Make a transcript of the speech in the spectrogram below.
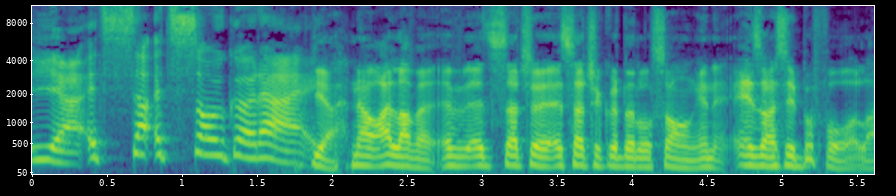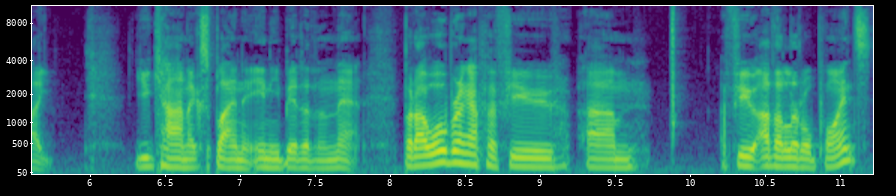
Yeah, it's so, it's so good, eh? Yeah, no, I love it. It- It's such a it's such a good little song, and as I said before, like you can't explain it any better than that. But I will bring up a few um, a few other little points.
